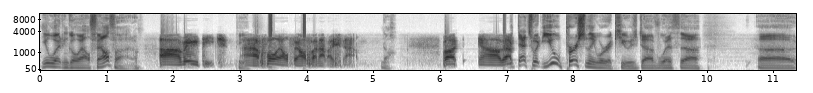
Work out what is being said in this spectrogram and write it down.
You wouldn't go alfalfa on him. Uh, maybe peach. Peach. Uh, full alfalfa, not my style. No. But you know that But that's what you personally were accused of with uh, uh,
